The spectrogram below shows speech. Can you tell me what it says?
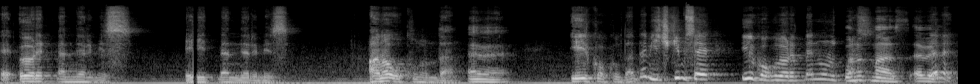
e, öğretmenlerimiz, eğitmenlerimiz anaokulundan, Evet. ilkokuldan değil mi? Hiç kimse ilkokul öğretmenini unutmaz. Unutmaz. Evet. Değil mi?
